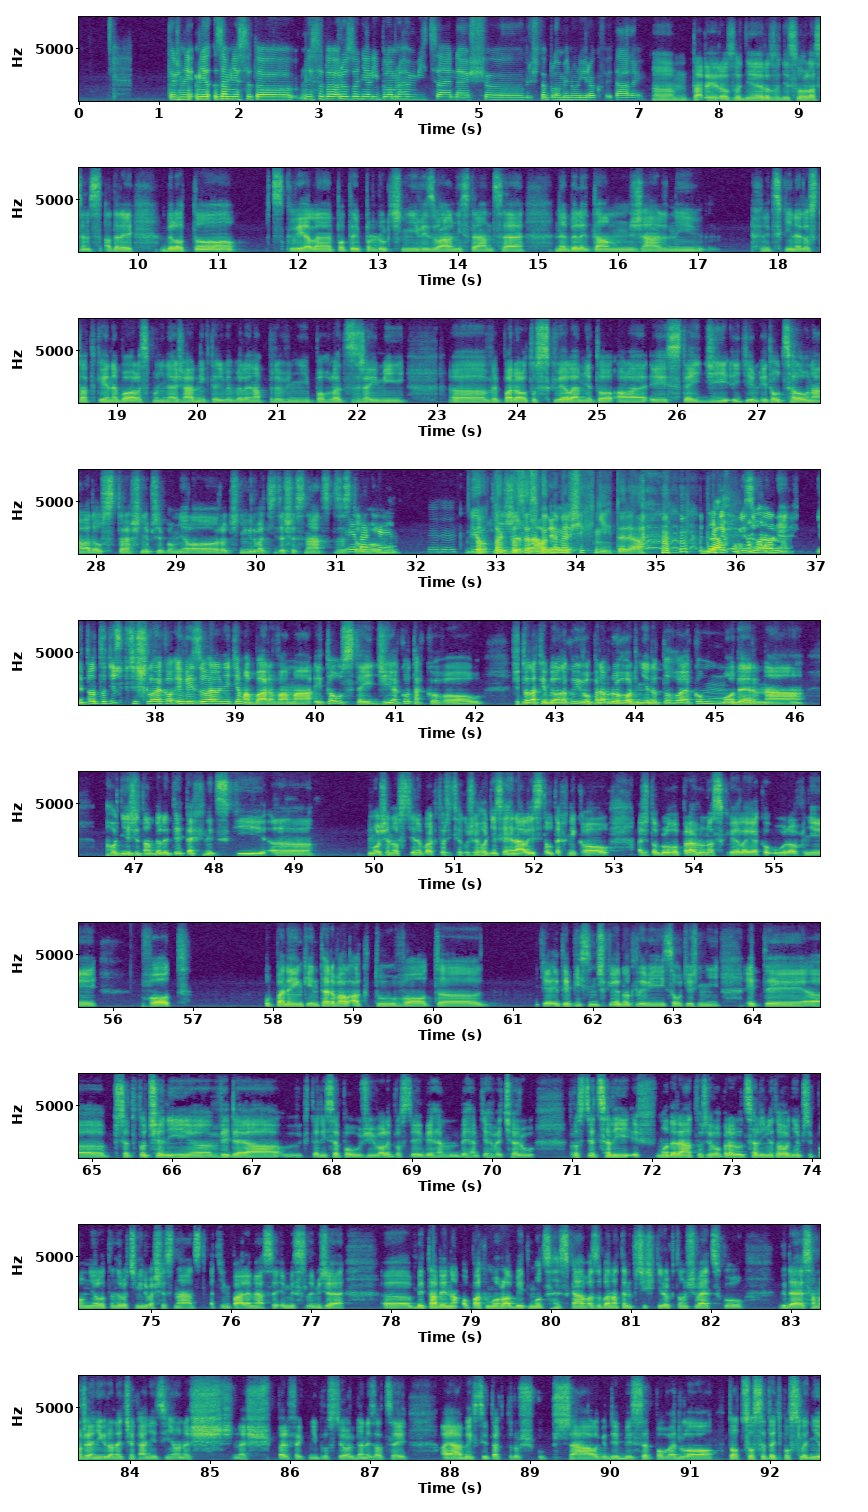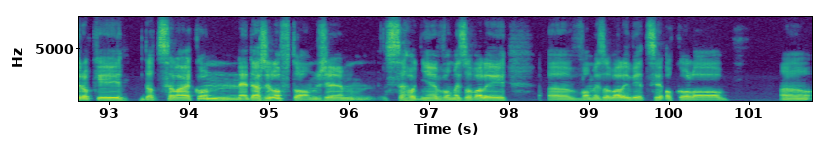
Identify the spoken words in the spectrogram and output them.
Takže mě, mě, za mě se, to, mě se to rozhodně líbilo mnohem více, než uh, když to bylo minulý rok v Itálii. Um, tady rozhodně, rozhodně souhlasím s Adry. Bylo to skvělé po té produkční vizuální stránce. Nebyly tam žádný technické nedostatky, nebo alespoň ne žádný, který by byly na první pohled zřejmý. Uh, vypadalo to skvěle, mě to ale i stage, i, tím, i tou celou náladou strašně připomnělo ročník 2016 ze Stockholmu. Mm-hmm. Jo, tak to se shodneme všichni teda. jako vizuálně. Mně to totiž přišlo jako i vizuálně těma barvama, i tou stage jako takovou, že to taky bylo takový opravdu hodně do toho jako moderná, hodně, že tam byly ty technické uh, možnosti, nebo jak to říct, jako, že hodně si hráli s tou technikou a že to bylo opravdu na skvělé jako úrovni od opening, interval aktů, od uh, tě, i ty písničky jednotlivý, soutěžní, i ty uh, předtočený uh, videa, které se používaly prostě i během, během těch večerů. Prostě celý, i v moderátoři, opravdu celý mě to hodně připomnělo ten ročník 2016 a tím pádem já si i myslím, že uh, by tady naopak mohla být moc hezká vazba na ten příští rok v tom Švédsku, kde samozřejmě nikdo nečeká nic jiného než, než perfektní prostě organizaci. A já bych si tak trošku přál, kdyby se povedlo to, co se teď poslední roky docela jako nedařilo v tom, že se hodně omezovali, uh, omezovali věci okolo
